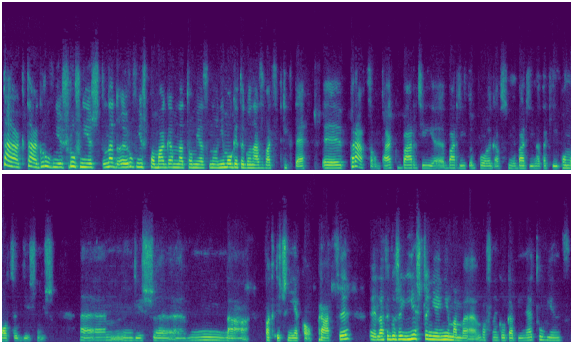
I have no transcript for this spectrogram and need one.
Tak, tak, również, również, również pomagam, natomiast no, nie mogę tego nazwać stricte y, pracą, tak? Bardziej, e, bardziej to polega w sumie bardziej na takiej pomocy gdzieś niż, gdzieś na faktycznie jako pracy. E, dlatego że jeszcze nie, nie mam e, własnego gabinetu, więc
